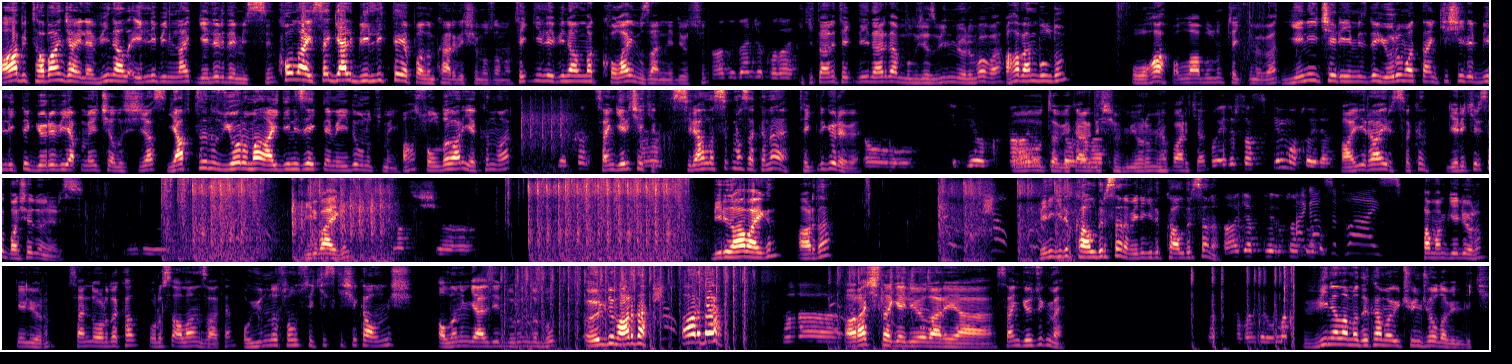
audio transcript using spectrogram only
Abi tabancayla win al 50 bin like gelir demişsin. Kolaysa gel birlikte yapalım kardeşim o zaman. Tekliyle win almak kolay mı zannediyorsun? Abi bence kolay. İki tane tekliği nereden bulacağız bilmiyorum ama. Aha ben buldum. Oha vallahi buldum teklimi ben. Yeni içeriğimizde yorum atan kişiyle birlikte görevi yapmaya çalışacağız. Yaptığınız yoruma ID'nizi eklemeyi de unutmayın. Aha solda var yakın var. Yakın. Sen geri çekil. Tamam. Silahla sıkma sakın ha. Tekli görevi. Oo. Yok. Aa, Oo yok, tabii yok, var. kardeşim yorum yaparken. Bu Ederson sıkayım mı otoyla? Hayır hayır sakın. Gerekirse başa döneriz. Yok. Biri baygın. Nasıl iş ya? Biri daha baygın. Arda. Beni gidip kaldırsana. Beni gidip kaldırsana. Aa gel P90 I got oğlum. supplies. Tamam geliyorum. Geliyorum. Sen de orada kal. Orası alan zaten. Oyunda son 8 kişi kalmış. Alanın geldiği durum da bu. Öldüm Arda. Arda. Aa Araçla geliyorlar ya. Sen gözükme. bak. Win alamadık ama 3. olabildik.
